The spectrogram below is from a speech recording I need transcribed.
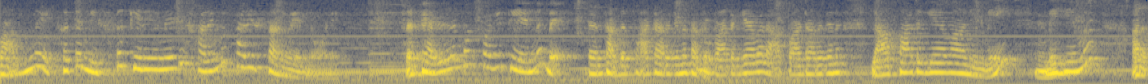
වර්ණ එකට මිශ්‍ර කිරීමේදී හරිම පරිස්සම් වෙන්න ඕනේ. දැන් පැල්ලමක් වගේ තියෙන්න බෑ. දැන් තද පාට අරගෙන තද පාට ගෑවා ලා පාට අරගෙන ලා පාට ගෑවා නෙමෙයි. හ්ම්. මෙහෙම අර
